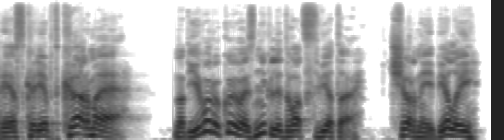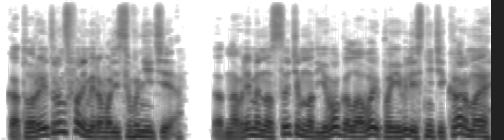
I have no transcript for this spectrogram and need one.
«Рескорепт кармы!» Над его рукой возникли два цвета – черный и белый, которые трансформировались в нити. Одновременно с этим над его головой появились нити кармы,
